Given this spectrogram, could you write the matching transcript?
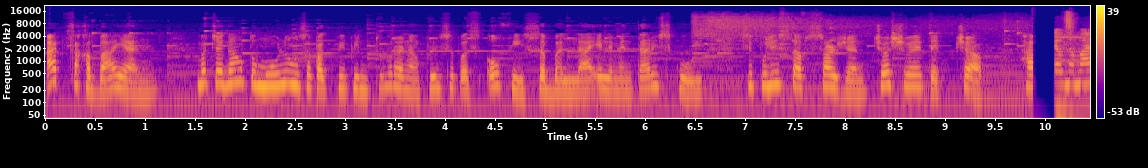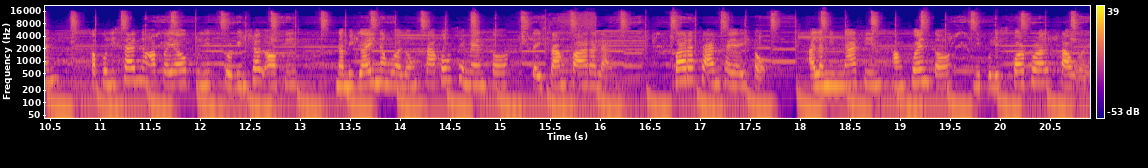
At sa kabayan, matyagang tumulong sa pagpipintura ng Principal's Office sa Balay Elementary School si Police Staff Sergeant Joshua Tetchap Ayaw naman, kapulisan ng Apayao Police Provincial Office namigay ng walong sakong semento sa isang paaralan. Para saan kaya ito? Alamin natin ang kwento ni Police Corporal Taoy.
